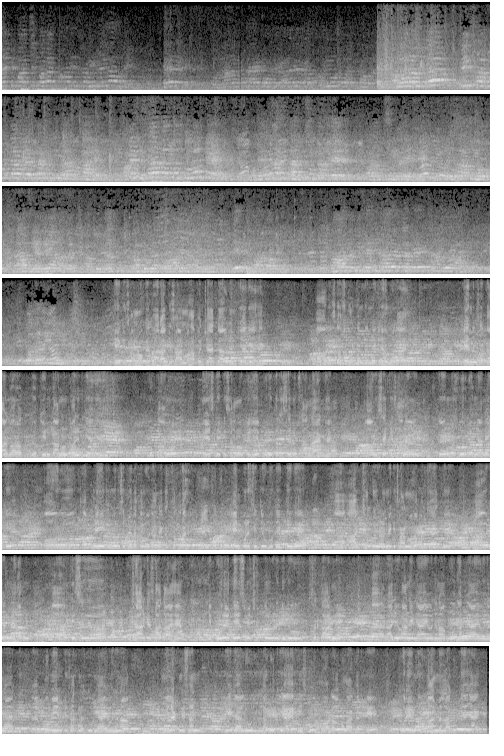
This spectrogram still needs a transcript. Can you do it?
के किसानों के द्वारा किसान महापंचायत का आयोजन किया गया है और इसका समर्थन करने के लिए हम लोग आए हैं। केंद्र सरकार द्वारा जो तीन कानून पारित किया गया है, वो कानून देश के किसानों के लिए पूरी तरह से नुकसानदायक है और इससे किसानों के मजदूर बन जाने की और अपने ही ज़मीन से बेदखल हो जाने का खतरा है। इन परिस्थितियों को देखते हुए आज छत्तीसगढ़ में किसान महापंचायत के हम इस विचार के साथ आए हैं कि पूरे देश में छत्तीसगढ़ की जो सरकार ने राजीव गांधी न्याय योजना, गोधन न्याय योजना भूमिहीन कृषक मजदूर न्याय योजना मिलट मिशन, ये जालू लागू किया है। इसको मॉडल बना करके पूरे हिंदुस्तान में लागू किया जाए।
